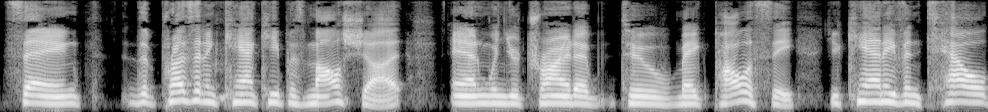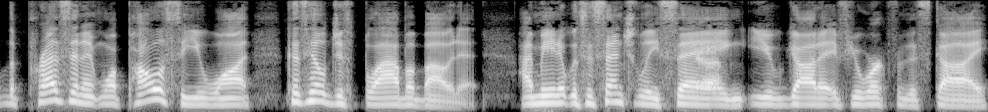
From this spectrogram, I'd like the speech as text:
saying the president can't keep his mouth shut. And when you're trying to, to make policy, you can't even tell the president what policy you want because he'll just blab about it. I mean, it was essentially saying yeah. you've got to, if you work for this guy,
